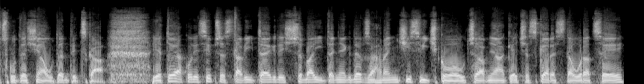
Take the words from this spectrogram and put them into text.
skutečně autentická. Je to jako když si představíte, když třeba jíte někde v zahraničí svíčkovou, třeba v nějaké české restauraci,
